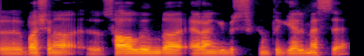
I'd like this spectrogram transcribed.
e, başına e, sağlığında herhangi bir sıkıntı gelmezse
